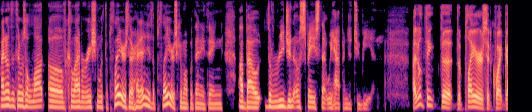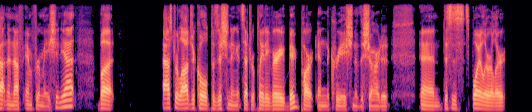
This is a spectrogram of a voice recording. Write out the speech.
I know that there was a lot of collaboration with the players there. Had any of the players come up with anything about the region of space that we happened to be in? I don't think the the players had quite gotten enough information yet, but astrological positioning, etc., played a very big part in the creation of the shard. It, and this is spoiler alert,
